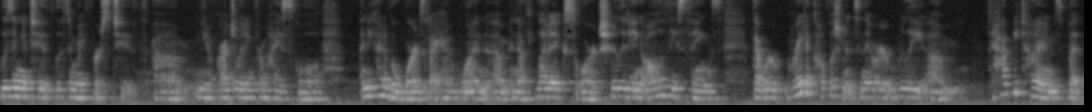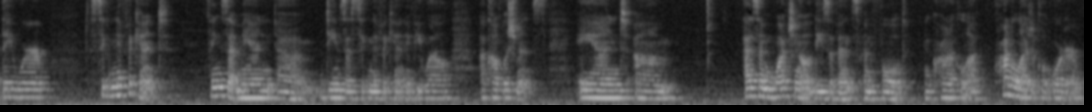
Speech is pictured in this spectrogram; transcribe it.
losing a tooth, losing my first tooth, um, you know, graduating from high school, any kind of awards that I had won um, in athletics or cheerleading, all of these things that were great accomplishments and they were really um, happy times, but they were significant things that man um, deems as significant, if you will, accomplishments. And um, as I'm watching all of these events unfold in chronological order,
